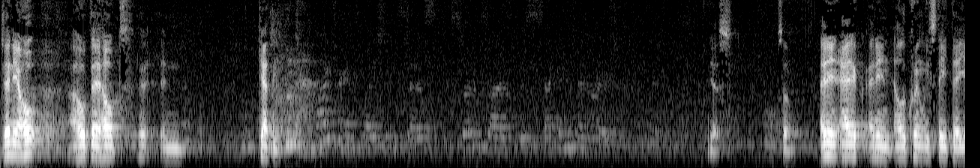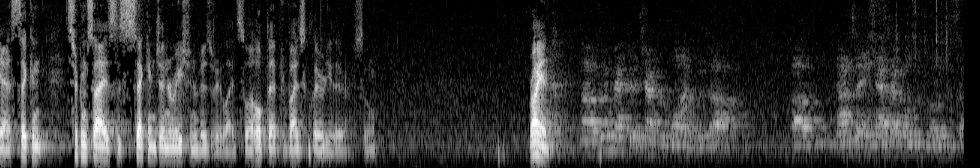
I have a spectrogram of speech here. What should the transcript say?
Jenny, I hope I hope that helped. And Kathy. Yes. So I didn't I didn't eloquently state that. Yeah, second circumcised the second generation of Israelites. So I hope that provides clarity there. So Ryan. Uh, going back to chapter 1, with uh, uh, God saying, As I was with Moses, so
